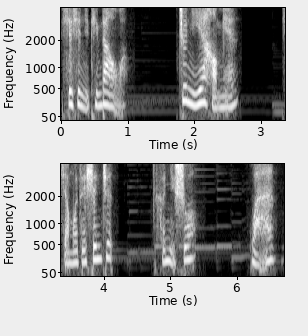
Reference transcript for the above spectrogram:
谢谢你听到我，祝你夜好眠。小莫在深圳，和你说晚安。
